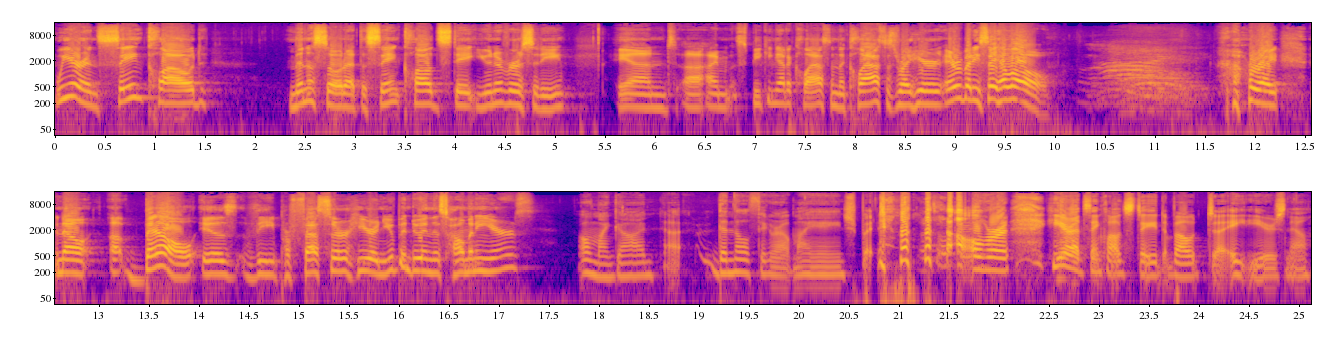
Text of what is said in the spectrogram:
We are in St. Cloud, Minnesota at the St. Cloud State University, and uh, I'm speaking at a class, and the class is right here. Everybody say hello. Hi. All right. Now, uh, Bel is the professor here, and you've been doing this how many years? Oh my God. Uh, then they'll figure out my age. But over here at St. Cloud State, about uh, eight years now.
